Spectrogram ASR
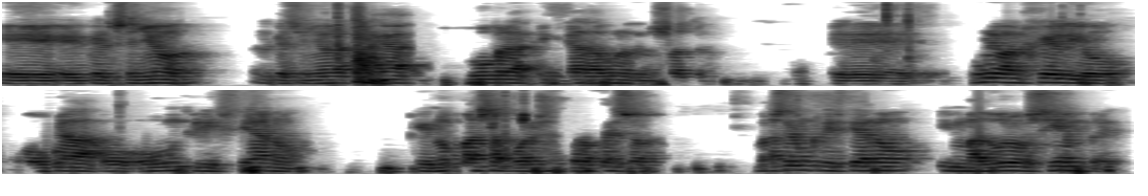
eh, que el Señor, el que el Señor haga obra en cada uno de nosotros. Eh, un evangelio o, un cristiano que no pasa por esos procesos va a ser un cristiano inmaduro siempre,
